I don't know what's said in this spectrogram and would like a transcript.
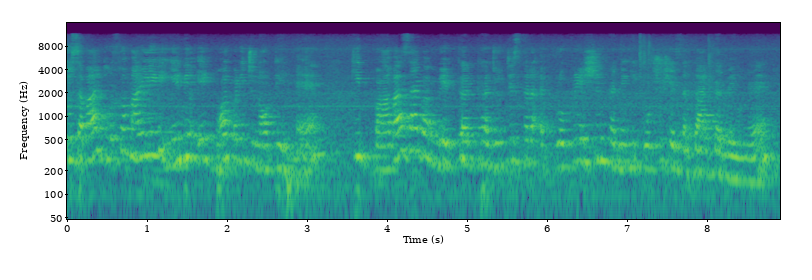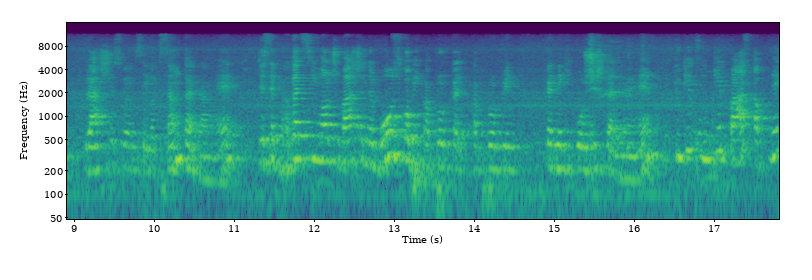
तो सवाल दोस्तों, हमारे लिए ये भी एक बहुत बड़ी चुनौती है कि बाबा साहब अंबेडकर का जो जिस तरह अप्रोप्रिएशन करने की कोशिश ये सरकार कर रही है, राष्ट्रीय स्वयंसेवक संघ कर रहा है, जैसे भगत सिंह और सुभाष चंद्र बोस को भी अप्रोप्रिएट करने की कोशिश कर रहे हैं, क्योंकि उनके पास अपने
